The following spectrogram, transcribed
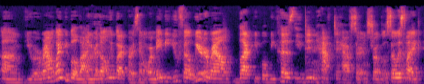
Um, you were around white people a lot. and You were the only black person, or maybe you felt weird around black people because you didn't have to have certain struggles. So it's like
